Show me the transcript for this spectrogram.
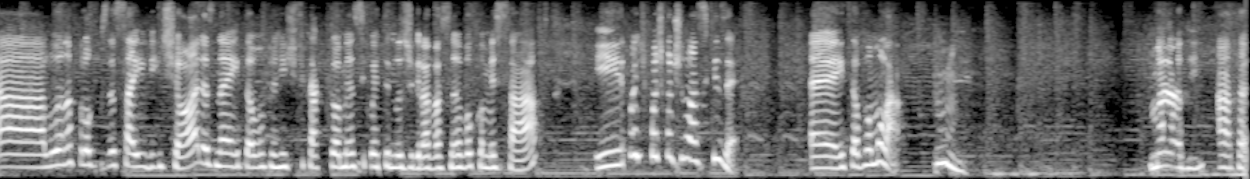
a Luana falou que precisa sair 20 horas, né? Então, pra gente ficar com pelo menos 50 minutos de gravação, eu vou começar. E depois a gente pode continuar se quiser. É, então, vamos lá. Hum. Marvin. Ah, tá,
